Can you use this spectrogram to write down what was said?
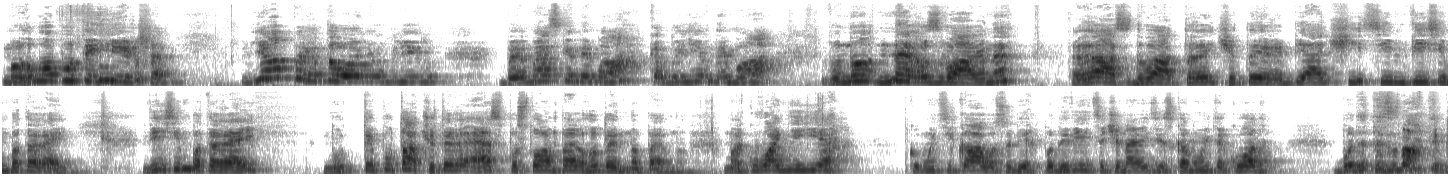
Могло бути гірше. Я передолю, блін. БМСки нема, кабелів нема. Воно не розварене. Раз, два, три, чотири, п'ять, шість, сім, вісім батарей. Вісім батарей. Ну, типу так, 4С по 100 Ампер годин, напевно. Маркування є. Кому цікаво, собі подивіться, чи навіть зіскануйте код. Будете знати,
